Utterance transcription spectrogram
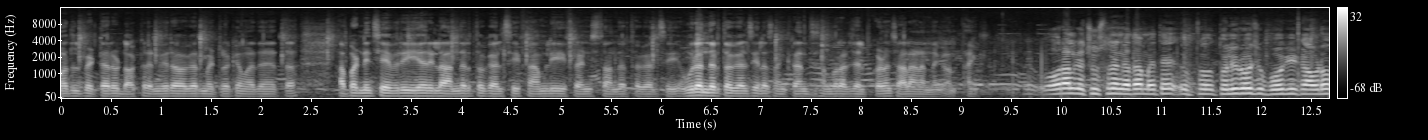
మొదలుపెట్టారు డాక్టర్ ఎన్వీరావు గారు మెట్రోకేమ్ అధినేత అప్పటి నుంచి ఎవ్రీ ఇయర్ ఇలా అందరితో కలిసి ఫ్యామిలీ ఫ్రెండ్స్తో అందరితో కలిసి ఊరందరితో కలిసి ఇలా సంక్రాంతి సంబరాలు జరుపుకోవడం చాలా ఆనందంగా ఉంది. థ్యాంక్ యూ ఓవరాల్గా చూస్తున్నాం కదా అయితే తొ- తొలి రోజు భోగి కావడం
